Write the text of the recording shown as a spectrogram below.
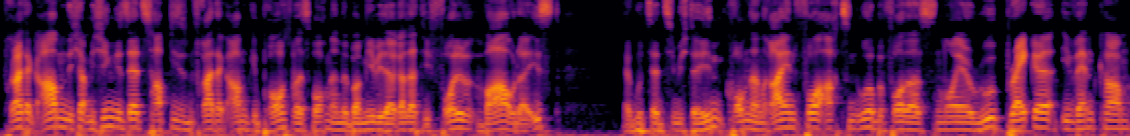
Freitagabend, ich habe mich hingesetzt, habe diesen Freitagabend gebraucht, weil das Wochenende bei mir wieder relativ voll war oder ist. Ja gut, setze ich mich dahin, komme dann rein vor 18 Uhr, bevor das neue Rule Breaker Event kam.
